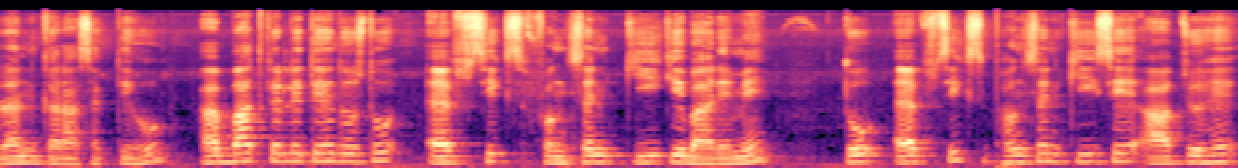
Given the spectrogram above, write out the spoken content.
रन करा सकते हो। अब बात कर लेते हैं दोस्तों F6 फ़ंक्शन की के बारे में। तो F6 फ़ंक्शन की से आप जो है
